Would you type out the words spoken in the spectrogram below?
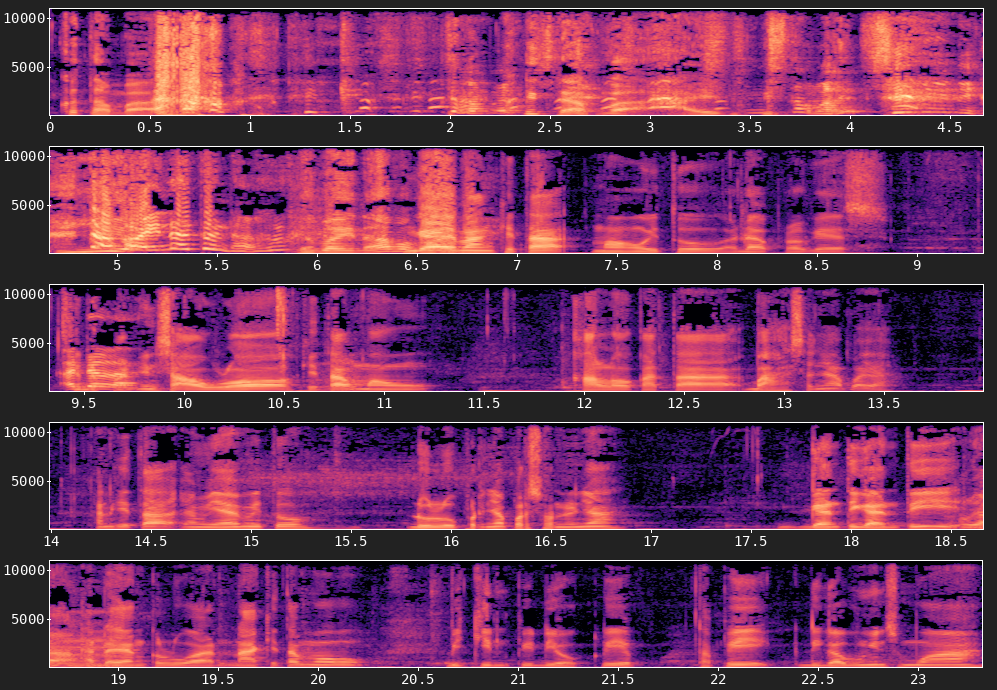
Kok tambah? Ditambahin. Ditambahin sini nih. Iya. Tambahin tuh nah. Tambahin apa? Enggak emang kita mau itu ada progres ke Ada depan insya Allah kita mau kalau kata bahasanya apa ya kan kita MIM itu dulu pernya personilnya ganti-ganti Ya. ada yang keluar nah kita mau bikin video klip tapi digabungin semua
